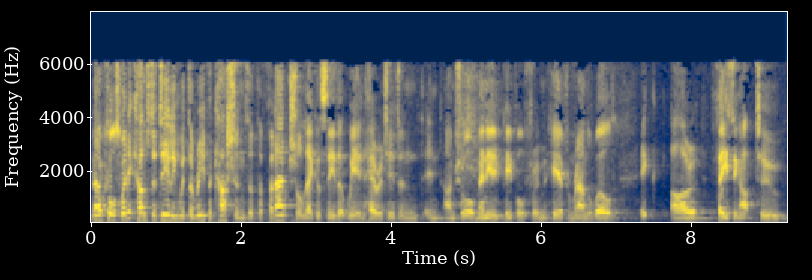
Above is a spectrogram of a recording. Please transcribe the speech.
Now, of course, when it comes to dealing with the repercussions of the financial legacy that we inherited, and, and I'm sure many people from here from around the world are facing up to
